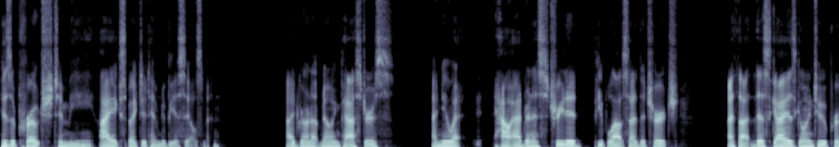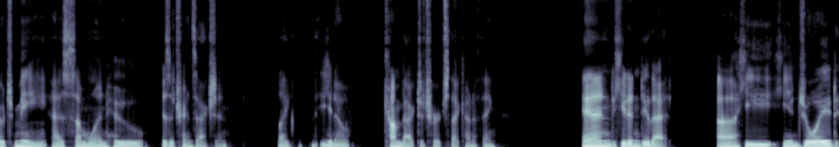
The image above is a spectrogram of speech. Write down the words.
his approach to me, I expected him to be a salesman. I'd grown up knowing pastors. I knew how Adventists treated people outside the church. I thought this guy is going to approach me as someone who is a transaction, like you know, come back to church, that kind of thing and he didn't do that. Uh, he he enjoyed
